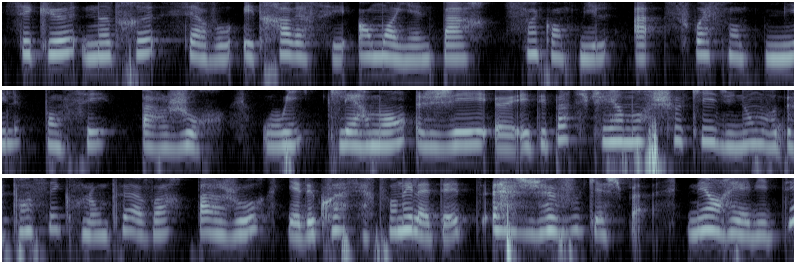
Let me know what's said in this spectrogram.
c'est que notre cerveau est traversé en moyenne par 50 000 à 60 000 pensées par jour. Oui, clairement, j'ai euh, été particulièrement choquée du nombre de pensées que l'on peut avoir par jour. Il y a de quoi faire tourner la tête, je vous cache pas. Mais en réalité,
